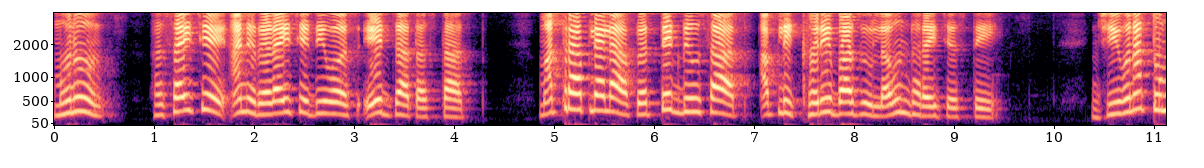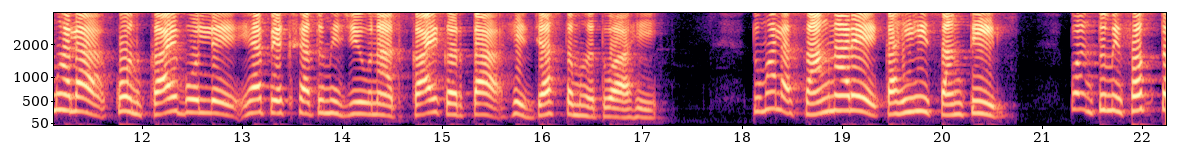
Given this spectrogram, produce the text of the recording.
म्हणून हसायचे आणि रडायचे दिवस येत जात असतात. मात्र आपल्याला प्रत्येक दिवसात आपली खरी बाजू लावून धरायची असते. जीवनात तुम्हाला कोण काय बोलले ह्यापेक्षा तुम्ही जीवनात काय करता हे जास्त महत्त्व आहे. तुम्हाला सांगणारे काहीही सांगतील पण तुम्ही फक्त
